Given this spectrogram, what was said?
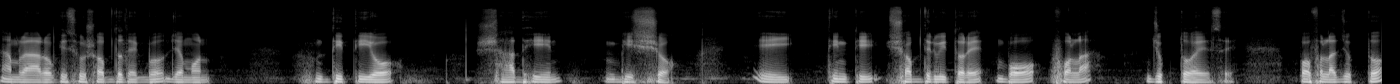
আমরা আরও কিছু শব্দ দেখব, যেমন দ্বিতীয় স্বাধীন বিশ্ব। এই তিনটি শব্দের ভিতরে ব, ফলা যুক্ত হয়েছে। বফলা যুক্ত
